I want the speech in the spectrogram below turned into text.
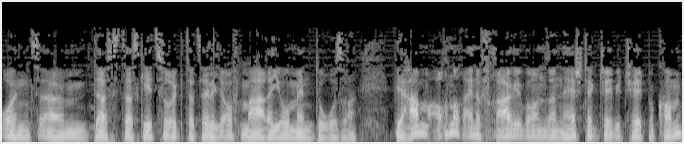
Und ähm, das, das geht zurück tatsächlich auf Mario Mendoza. Wir haben auch noch eine Frage über unseren Hashtag JBTrade bekommen.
